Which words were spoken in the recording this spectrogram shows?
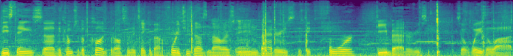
these things, uh, they come with a plug, but also they take about $42,000 in batteries. They take four D batteries, so it weighs a lot.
